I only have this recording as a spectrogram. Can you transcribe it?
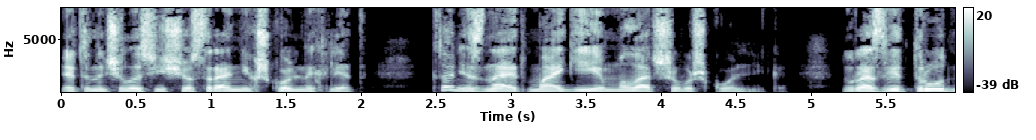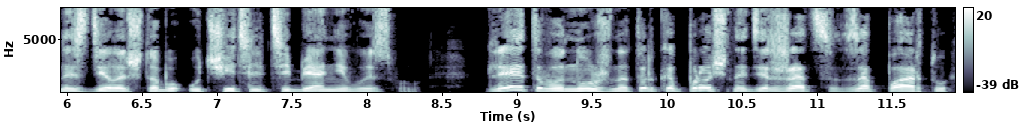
Это началось еще с ранних школьных лет. Кто не знает магии младшего школьника? Ну разве трудно сделать, чтобы учитель тебя не вызвал? Для этого нужно только прочно держаться за парту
